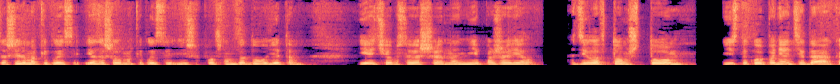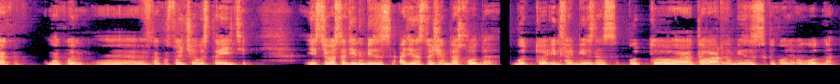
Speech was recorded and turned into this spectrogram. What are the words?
зашли на Marketplace. Я зашел на Marketplace лишь в прошлом году, летом, и о чем совершенно не пожалел. Дело в том, что есть такое понятие, да, как, на какой, э, как устойчиво вы стоите. Если у вас один бизнес, один источник дохода, будь то инфобизнес, будь то товарный бизнес, какой угодно,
